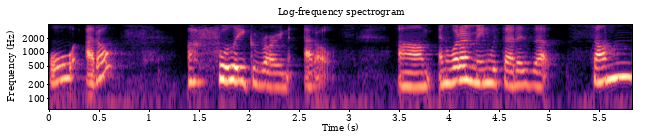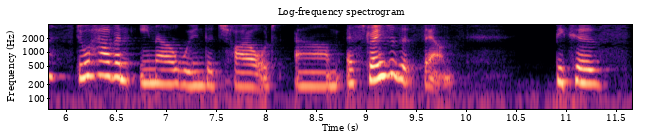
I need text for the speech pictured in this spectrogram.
all adults are fully grown adults. Um, and what I mean with that is that some still have an inner wounded child, um, as strange as it sounds, because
